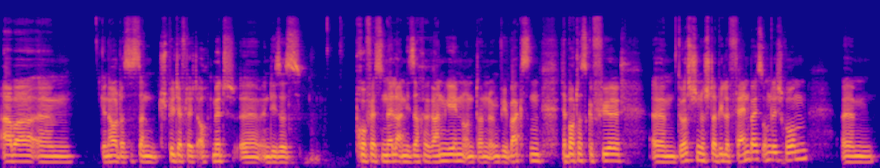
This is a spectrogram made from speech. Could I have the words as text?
Aber ähm, genau, das ist dann, spielt ja vielleicht auch mit äh, in dieses professionelle an die Sache rangehen und dann irgendwie wachsen. Ich habe auch das Gefühl, ähm, du hast schon eine stabile Fanbase um dich rum. Ähm,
